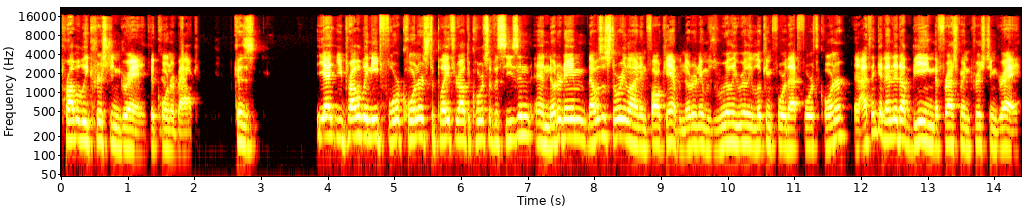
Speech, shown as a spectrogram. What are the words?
probably Christian Gray, the cornerback. Because yeah, you probably need four corners to play throughout the course of a season. And Notre Dame, that was a storyline in fall camp. Notre Dame was really, really looking for that fourth corner. I think it ended up being the freshman Christian Gray.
